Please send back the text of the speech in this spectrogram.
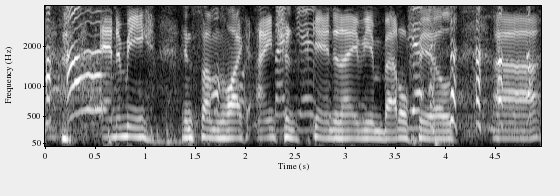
enemy in some like ancient Scandinavian battlefield. Uh,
